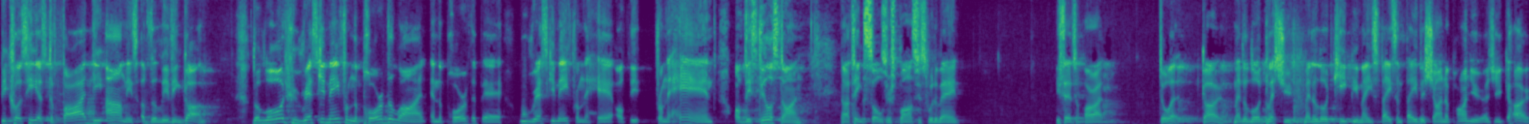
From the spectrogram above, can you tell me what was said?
because he has defied the armies of the living God. The Lord who rescued me from the paw of the lion and the paw of the bear will rescue me from the hair of the from the hand of this Philistine. And I think Saul's response just would have been, he says, All right, do it. Go. May the Lord bless you. May the Lord keep you. May his face and favor shine upon you as you go.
